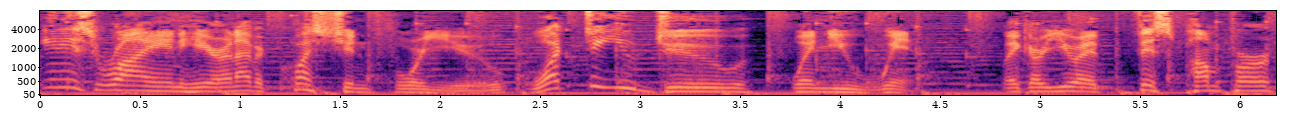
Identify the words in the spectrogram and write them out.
It is Ryan here, and I have a question for you. What do you do when you win? Like, are you a fist pumper?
